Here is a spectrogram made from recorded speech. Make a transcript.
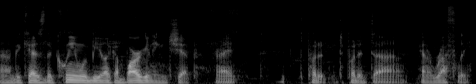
uh, because the queen would be like a bargaining chip, right? To put it, to put it uh, kind of roughly.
